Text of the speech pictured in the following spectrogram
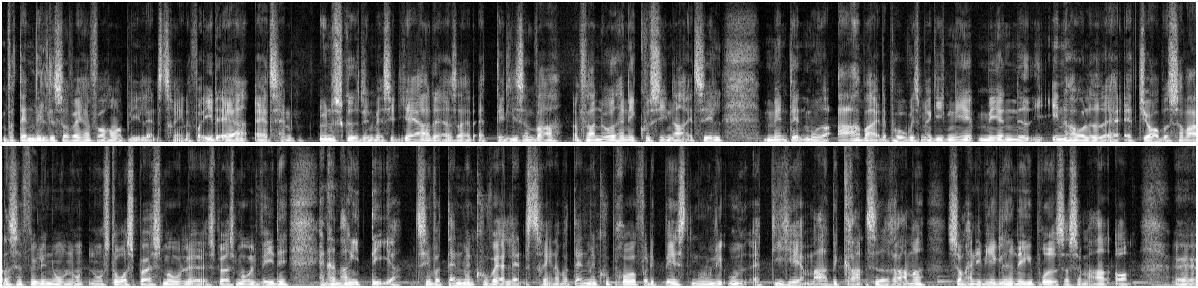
hvordan ville det så være for ham at blive landstræner? For et er, at han ønskede det med sit hjerte, altså at, at det ligesom var, var noget, han ikke kunne sige nej til. Men den måde at arbejde på, hvis man gik mere, mere ned i indholdet af, af jobbet, så var der selvfølgelig nogle, nogle, nogle store spørgsmål, øh, spørgsmål ved det. Han havde mange idéer til, hvordan man kunne være landstræner, hvordan man kunne prøve at få det bedst muligt ud af de her meget begrænsede rammer, som han i virkeligheden ikke brød sig så meget om. Øh,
